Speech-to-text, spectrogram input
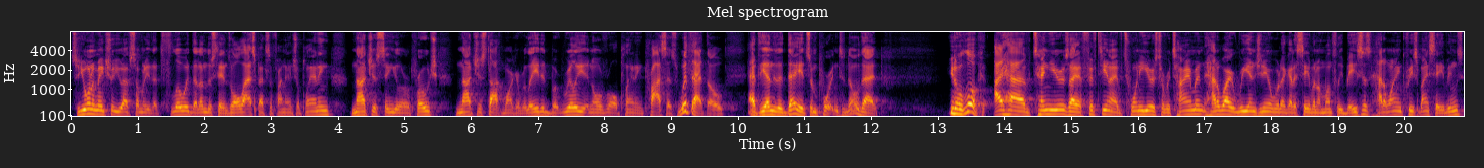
So you want to make sure you have somebody that's fluid, that understands all aspects of financial planning, not just singular approach, not just stock market related, but really an overall planning process. With that, though, at the end of the day, it's important to know that. You know, look, I have 10 years, I have 15, I have 20 years to retirement. How do I re engineer what I got to save on a monthly basis? How do I increase my savings?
